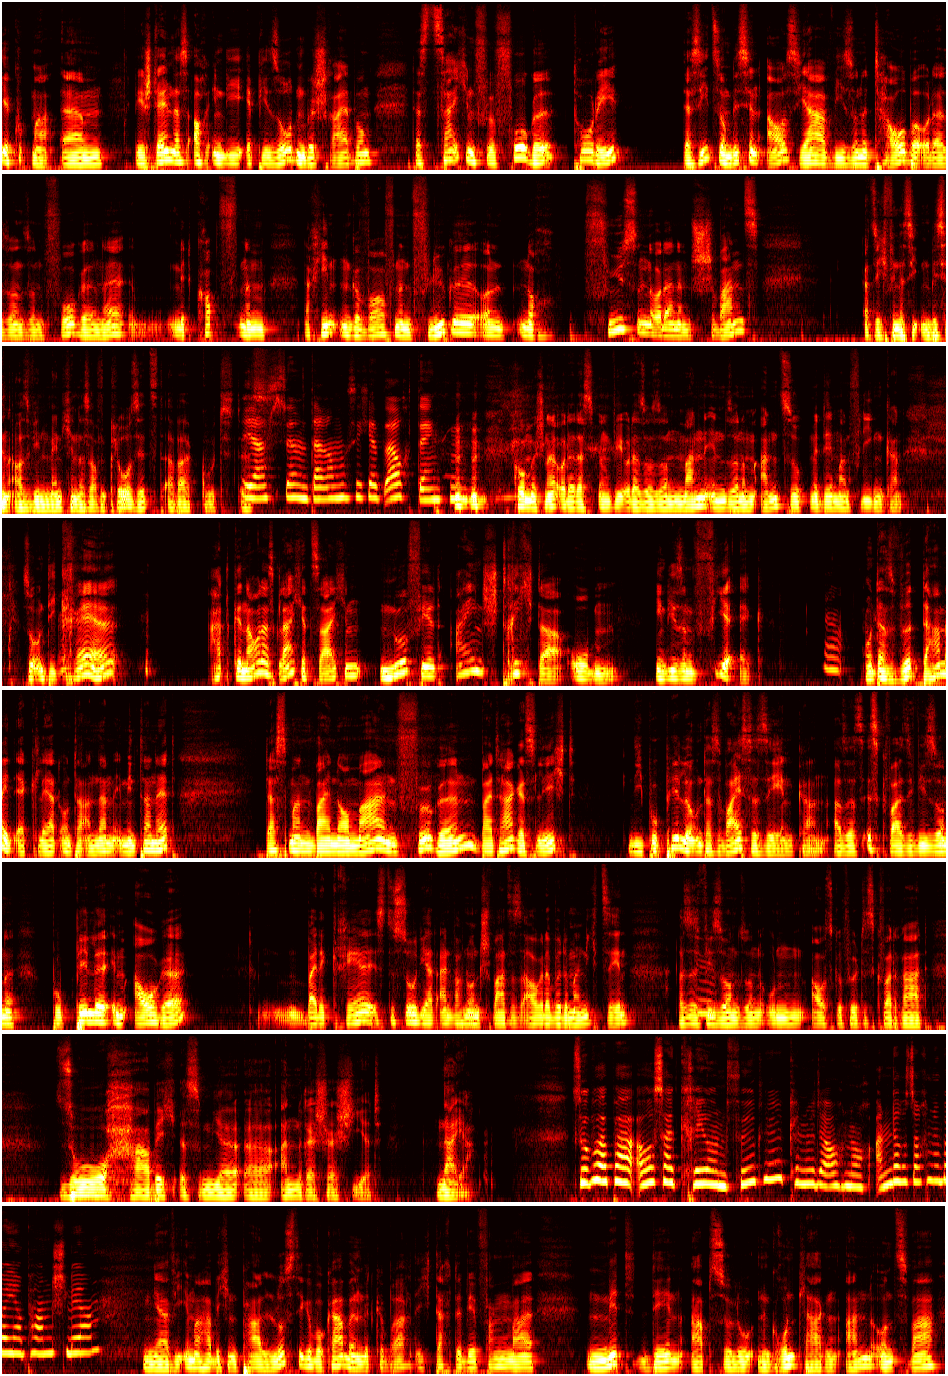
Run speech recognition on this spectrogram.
Hier, guck mal, ähm, wir stellen das auch in die Episodenbeschreibung. Das Zeichen für Vogel, Tori, das sieht so ein bisschen aus, ja, wie so eine Taube oder so, so ein Vogel, ne? Mit Kopf, einem nach hinten geworfenen Flügel und noch Füßen oder einem Schwanz. Also ich finde, das sieht ein bisschen aus wie ein Männchen, das auf dem Klo sitzt, aber gut. Ja, stimmt. Daran muss ich jetzt auch denken. Komisch, ne? Oder das irgendwie, oder so, so ein Mann in so einem Anzug, mit dem man fliegen kann. So, und die Krähe hat genau das gleiche Zeichen, nur fehlt ein Strich da oben in diesem Viereck. ja. Und das wird damit erklärt, unter anderem im Internet, dass man bei normalen Vögeln bei Tageslicht die Pupille und das Weiße sehen kann. Also es ist quasi wie so eine Pupille im Auge. Bei der Krähe ist es so, die hat einfach nur ein schwarzes Auge, da würde man nichts sehen. Also es ist wie so ein, so ein unausgefülltes Quadrat. So habe ich es mir äh, anrecherchiert. Naja. So, Papa, außer Krähe und Vögel, können wir da auch noch andere Sachen über Japanisch lernen? Ja, wie immer habe ich ein paar lustige Vokabeln mitgebracht. Ich dachte, wir fangen mal mit den absoluten Grundlagen an und zwar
